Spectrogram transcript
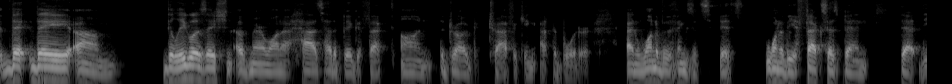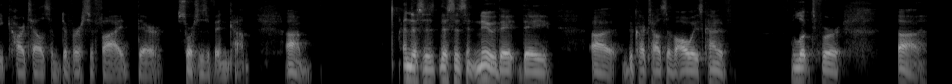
They, they um, the legalization of marijuana has had a big effect on the drug trafficking at the border, and one of the things it's it's one of the effects has been that the cartels have diversified their sources of income. Um, and this is this isn't new. They they uh, the cartels have always kind of looked for uh,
